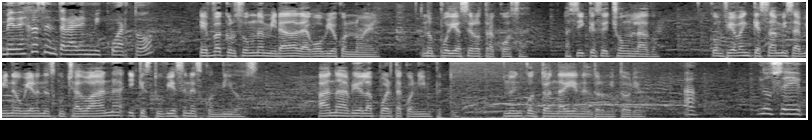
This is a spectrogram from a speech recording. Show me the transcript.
¿me dejas entrar en mi cuarto? Eva cruzó una mirada de agobio con Noel. No podía hacer otra cosa, así que se echó a un lado. Confiaba en que Sam y Sabina hubieran escuchado a Ana y que estuviesen escondidos. Ana abrió la puerta con ímpetu. No encontró a nadie en el dormitorio. Ah, no sé,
